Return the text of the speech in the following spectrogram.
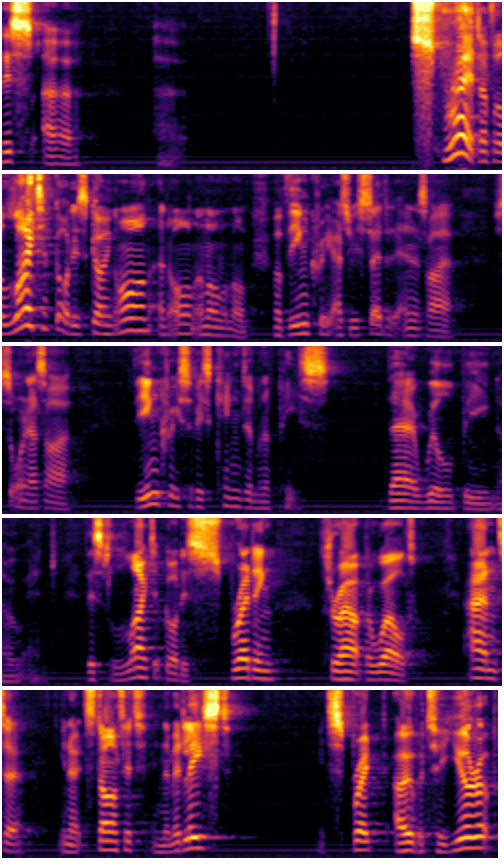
this uh, uh, spread of the light of God is going on and on and on and on. Of the increase, as we said in Isaiah, saw in Isaiah, the increase of his kingdom and of peace. There will be no end. This light of God is spreading throughout the world. And, uh, you know, it started in the Middle East, it spread over to Europe,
